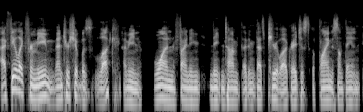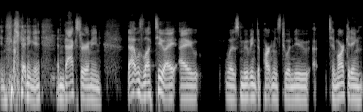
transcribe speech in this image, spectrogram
I feel like for me, mentorship was luck. I mean, one finding Nate and Tom, I think that's pure luck, right? Just applying to something and, and getting it. And Baxter, I mean, that was luck too. I I was moving departments to a new uh, to marketing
